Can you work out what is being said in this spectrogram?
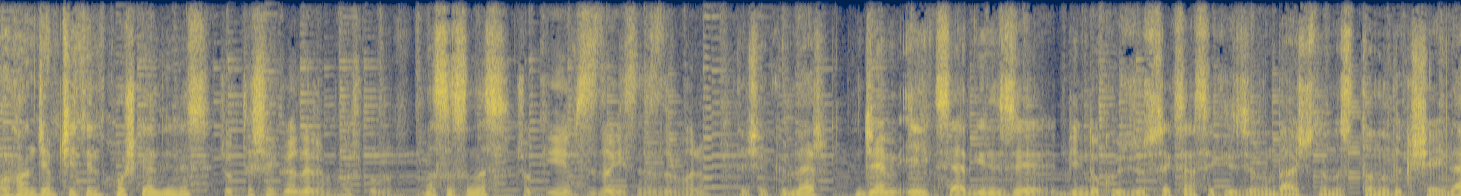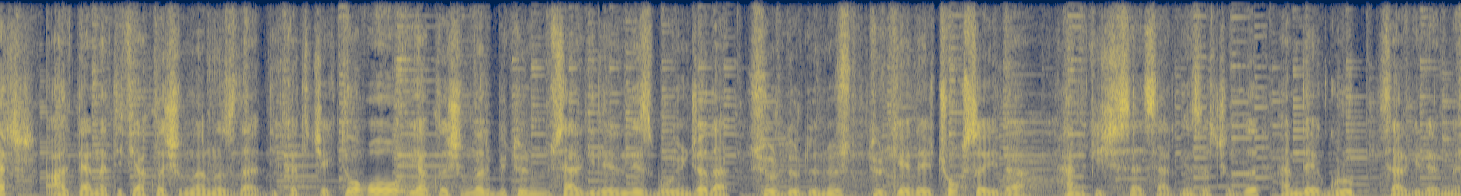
Orhan Cem Çetin hoş geldiniz. Çok teşekkür ederim. Hoş buldum. Nasılsınız? Çok iyiyim. Siz de iyisinizdir umarım. Teşekkürler. Cem ilk serginizi 1988 yılında açtığınız Tanıdık Şeyler. Alternatif yaklaşımlarınız da dikkati çekti. O yaklaşımları bütün sergileriniz boyunca da sürdürdünüz. Türkiye'de çok sayıda hem kişisel serginiz açıldı hem de grup sergilerine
